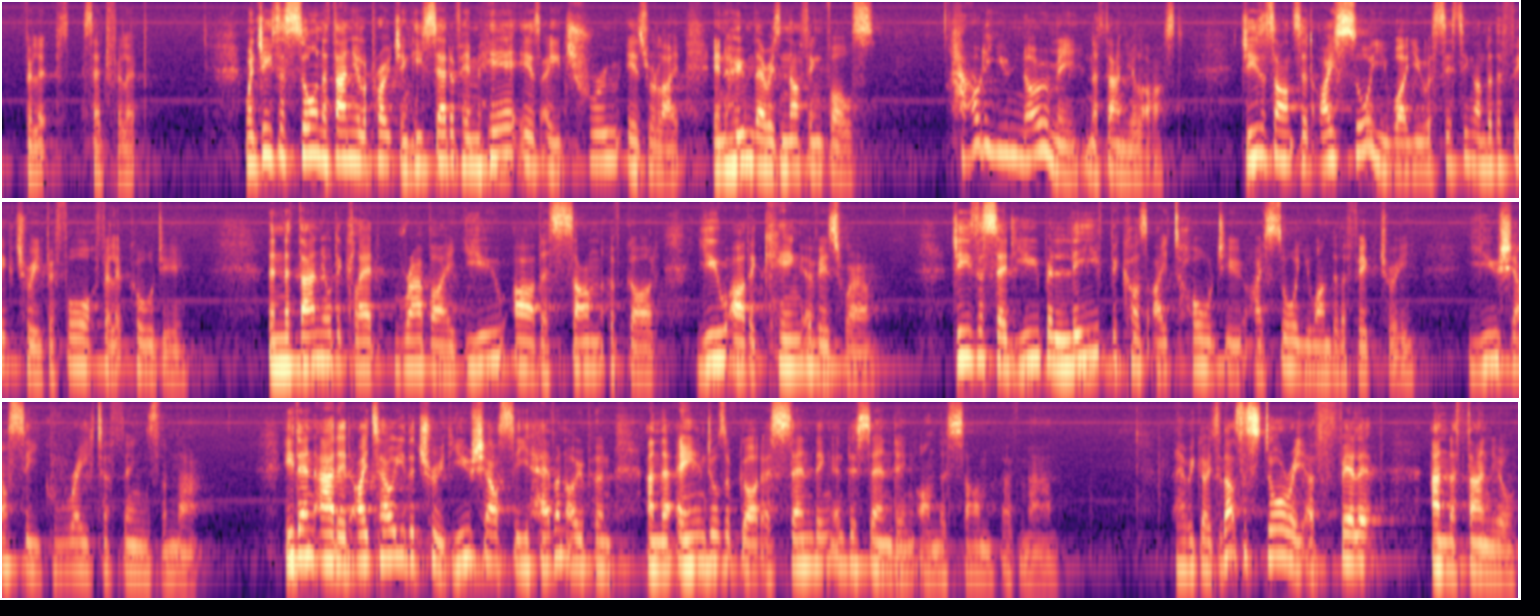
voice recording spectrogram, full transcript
Philip said Philip. When Jesus saw Nathanael approaching, he said of him, Here is a true Israelite, in whom there is nothing false. How do you know me? Nathanael asked. Jesus answered, I saw you while you were sitting under the fig tree before Philip called you. Then Nathanael declared, Rabbi, you are the Son of God. You are the King of Israel. Jesus said, You believe because I told you I saw you under the fig tree you shall see greater things than that. He then added, I tell you the truth, you shall see heaven open and the angels of God ascending and descending on the Son of Man. There we go. So that's the story of Philip and Nathanael.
